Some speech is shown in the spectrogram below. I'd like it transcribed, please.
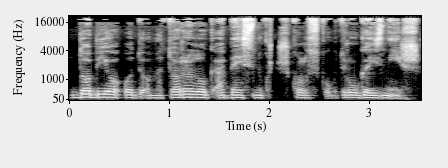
dobio od omatoralog abesnog školskog druga iz Niša.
